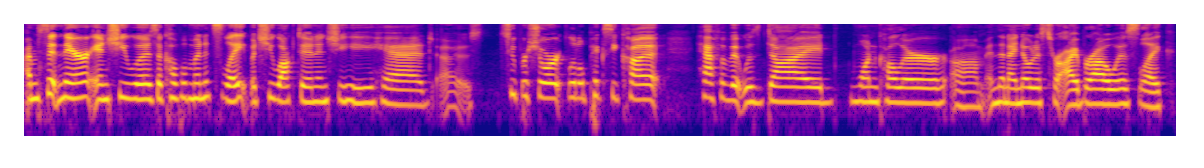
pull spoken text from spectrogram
I'm sitting there and she was a couple minutes late, but she walked in and she had a super short little pixie cut. Half of it was dyed one color. Um, and then I noticed her eyebrow was like,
